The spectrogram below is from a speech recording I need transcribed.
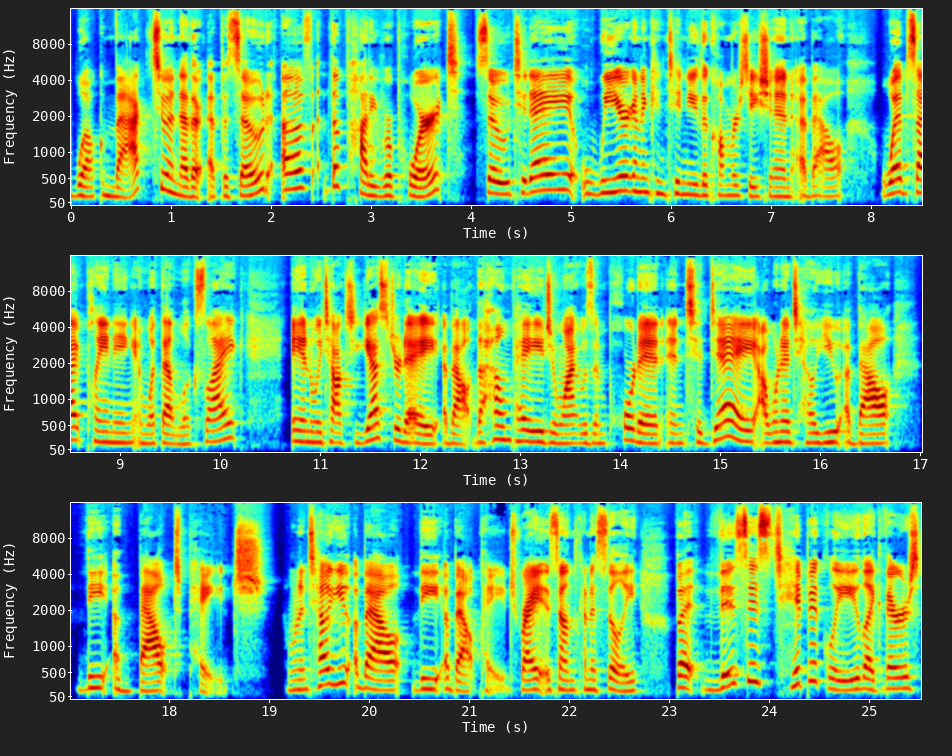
Welcome back to another episode of the Potty Report. So, today we are going to continue the conversation about website planning and what that looks like. And we talked yesterday about the homepage and why it was important. And today I want to tell you about the About page. I want to tell you about the About page, right? It sounds kind of silly, but this is typically like there's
